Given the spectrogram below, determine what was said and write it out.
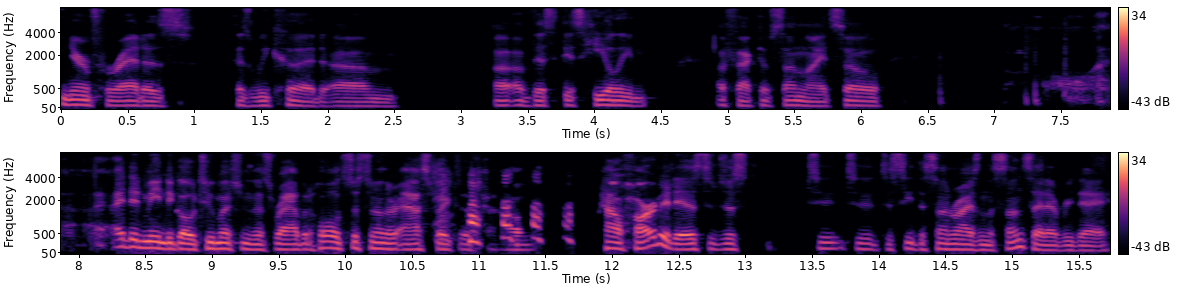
near infrared as as we could um uh, of this this healing effect of sunlight so I, I didn't mean to go too much into this rabbit hole it's just another aspect of how how hard it is to just to to to see the sunrise and the sunset every day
